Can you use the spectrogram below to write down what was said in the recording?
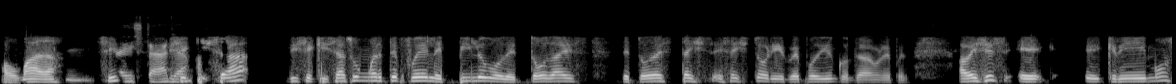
Ahumada, mm, ¿sí? Ahí está, ya. Quizá, dice, quizá su muerte fue el epílogo de toda esta de toda esta, esa historia y no he podido encontrar una respuesta. A veces eh, eh, creemos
